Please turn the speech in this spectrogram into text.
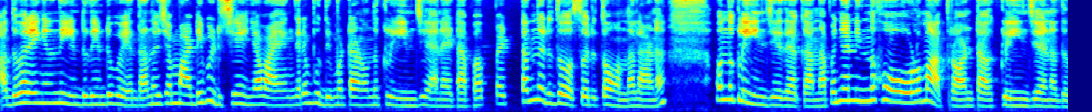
അതുവരെ ഇങ്ങനെ നീണ്ടു നീണ്ടു പോയി. എന്താണെന്ന് വെച്ചാൽ മടി പിടിച്ച് കഴിഞ്ഞാൽ ഭയങ്കര ബുദ്ധിമുട്ടാണ് ഒന്ന് ക്ലീൻ ചെയ്യാനായിട്ട്. അപ്പോൾ പെട്ടെന്നൊരു ദിവസം ഒരു തോന്നലാണ് ഒന്ന് ക്ലീൻ ചെയ്തേക്കാമെന്ന് അപ്പോൾ ഞാൻ ഇന്ന് ഹോൾ മാത്രമാണ് കേട്ടോ ക്ലീൻ ചെയ്യണത്.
